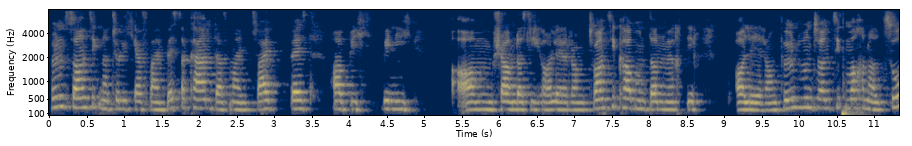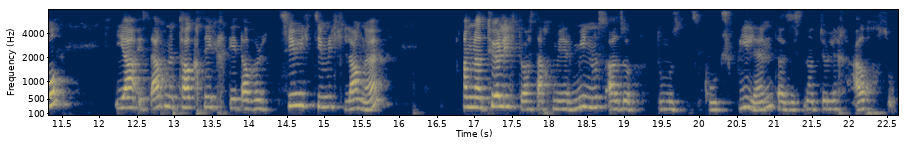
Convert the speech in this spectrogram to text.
25, natürlich auf meinem Best-Account, auf meinem Zweitbest habe ich, bin ich am ähm, schauen, dass ich alle Rang 20 habe und dann möchte ich alle Rang 25 machen, also Ja, ist auch eine Taktik, geht aber ziemlich, ziemlich lange. Aber natürlich, du hast auch mehr Minus, also du musst gut spielen. Das ist natürlich auch so.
